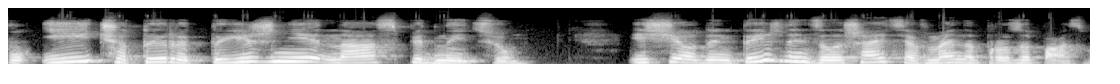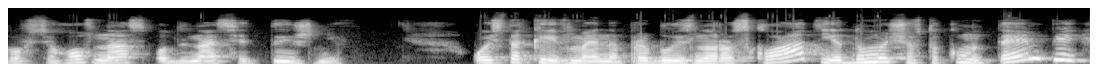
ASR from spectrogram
По- і 4 тижні на спідницю. І ще один тиждень залишається в мене про запас, бо всього в нас 11 тижнів. Ось такий в мене приблизно розклад. Я думаю, що в такому темпі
